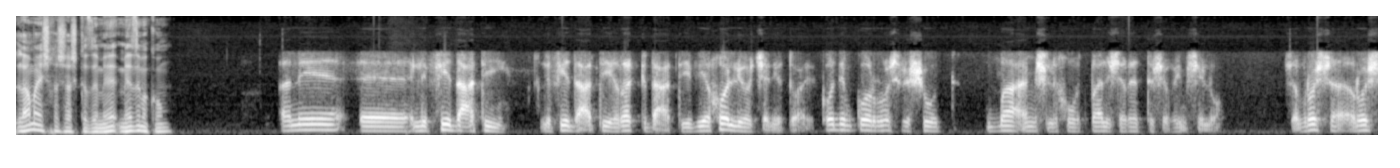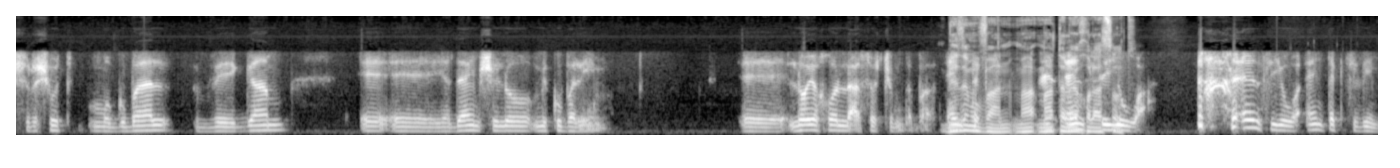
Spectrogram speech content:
למה יש חשש כזה? מאיזה מקום? אני, אה, לפי דעתי, לפי דעתי, רק דעתי, ויכול להיות שאני טועה, קודם כל ראש רשות בא עם שליחות, בא לשרת את התושבים שלו. עכשיו, ראש, ראש רשות מוגבל וגם אה, אה, ידיים שלו מקובלים. אה, לא יכול לעשות שום דבר. באיזה מובן? מה, מה אתה לא יכול סיוע. לעשות? אין סיוע, אין תקציבים.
